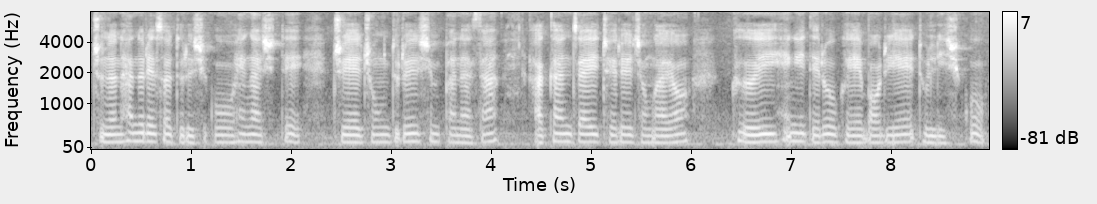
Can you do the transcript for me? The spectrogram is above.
주는 하늘에서 들으시고 행하시되 주의 종들을 심판하사 악한 자의 죄를 정하여 그의 행위대로 그의 머리에 돌리시고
